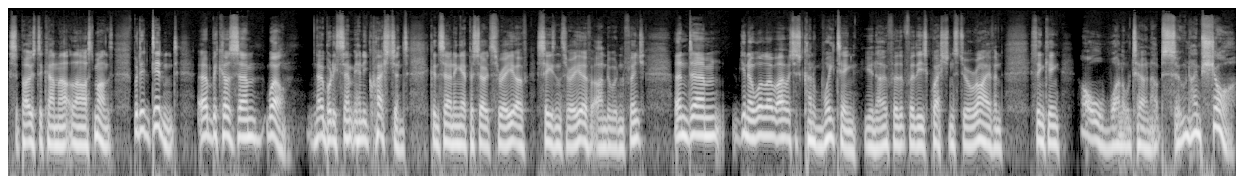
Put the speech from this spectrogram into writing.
supposed to come out last month, but it didn't uh, because, um, well, nobody sent me any questions concerning episode three of season three of Underwood and Flinch, and um, you know, well, I, I was just kind of waiting, you know, for the, for these questions to arrive and thinking. Oh, one will turn up soon, I'm sure.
